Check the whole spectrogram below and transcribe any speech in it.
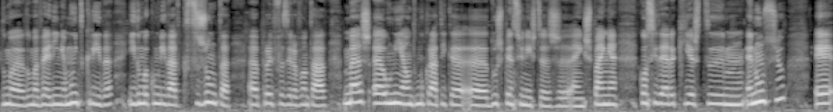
de, uma, de uma velhinha muito querida e de uma comunidade que se junta ah, para lhe fazer a vontade. Mas a União Democrática ah, dos Pensionistas ah, em Espanha considera que este hum, anúncio é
